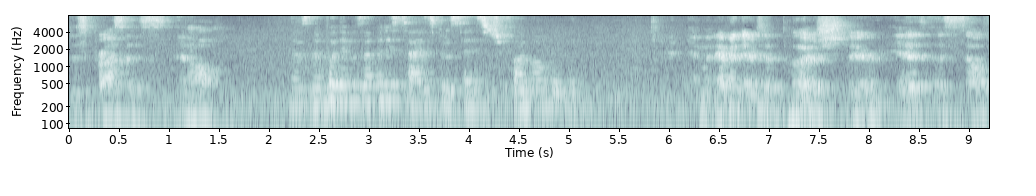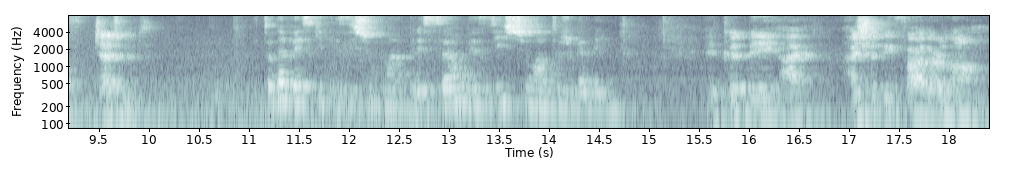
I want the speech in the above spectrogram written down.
this process at all. Nós não podemos apressar esse processo de forma alguma. And whenever there's a push, there is a self judgment. E toda vez que existe uma pressão, existe um auto-julgamento. It could be, I, I should be farther along.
